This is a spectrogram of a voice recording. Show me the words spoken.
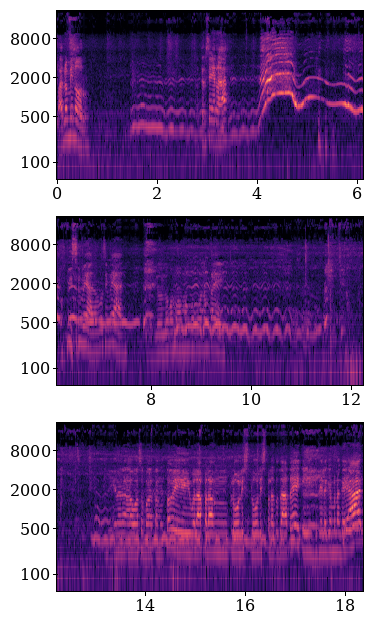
Paano minor? Ang tersera? Ubusin mo yan, ubusin mo yan. Mo mang kukulang ka eh. Hindi ka na naawa sa batang ito eh. Wala palang flawless flawless pala to dati. Kaya ginilagyan mo ng gayaan.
